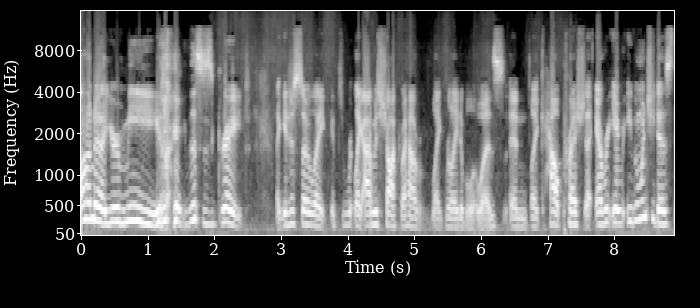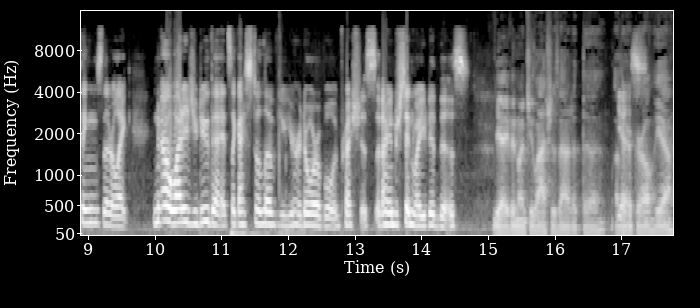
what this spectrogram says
Anna, you're me. Like this is great. Like it's just so like it's re- like I was shocked by how like relatable it was and like how precious every, every even when she does things that are like no why did you do that it's like I still love you you're adorable and precious and I understand why you did this Yeah. Even when she lashes out at the other Yes. girl. Yeah.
